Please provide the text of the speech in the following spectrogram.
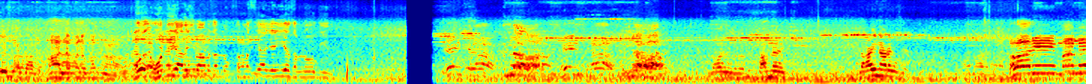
है हाँ लगभग लगभग हाँ होती जा रही है वहाँ सब लोग। समस्या यही है सब लोगों की। सामने। लगाई नारे हमारी मांगे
